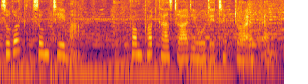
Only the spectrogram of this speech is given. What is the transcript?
Zurück zum Thema vom Podcast Radio Detektor FM.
